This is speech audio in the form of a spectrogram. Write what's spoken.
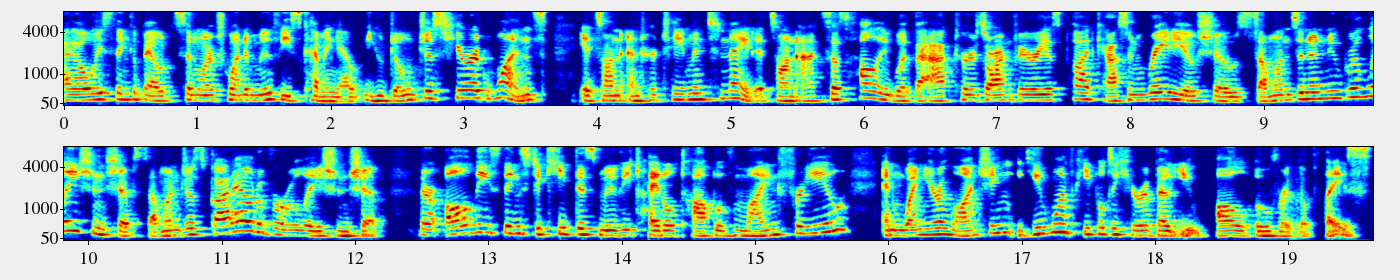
I always think about similar to when a movie's coming out. You don't just hear it once. It's on Entertainment Tonight. It's on Access Hollywood. The actors are on various podcasts and radio shows. Someone's in a new relationship. Someone just got out of a relationship. There are all these things to keep this movie title top of mind for you. And when you're launching, you want people to hear about you all over the place.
